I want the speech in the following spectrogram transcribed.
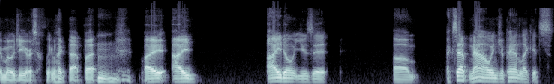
emoji or something like that. But mm. I I I don't use it um except now in Japan like it's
